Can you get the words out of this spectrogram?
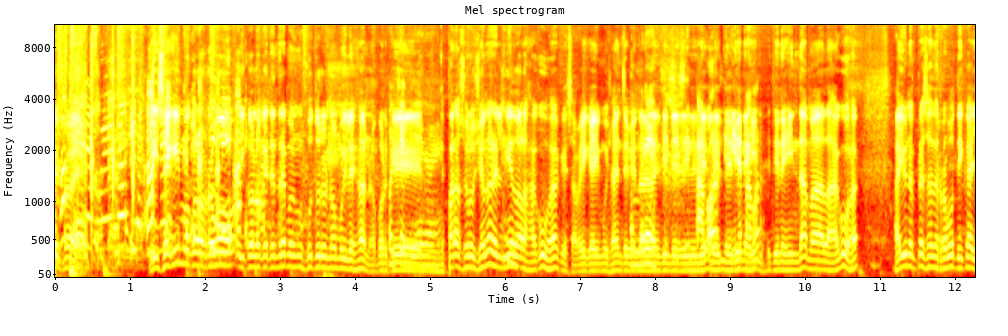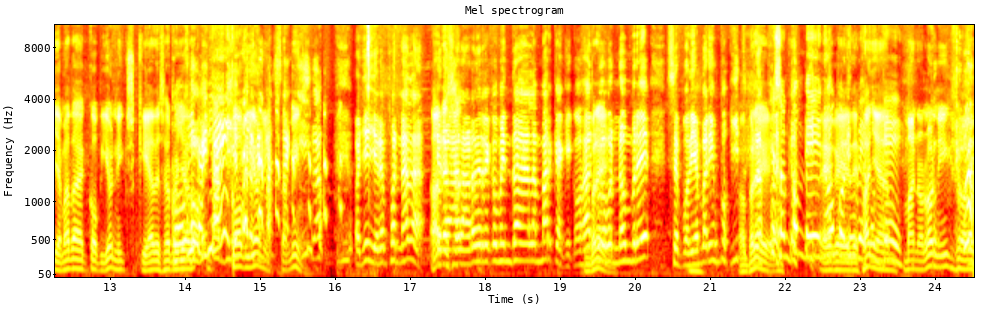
Eso es. Y seguimos con los robots y con lo que tendremos en un futuro no muy lejano. Porque Uy, miedo, ¿eh? para solucionar el miedo a las agujas, que sabéis que hay mucha gente que no Hombre. le- que tiene tiene, tiene gindama a las agujas, hay una empresa de robótica llamada Cobionics que ha desarrollado. Cobionics también. Oye, yo no es por nada. Ah, pero esa- a la hora de recomendar a las marcas que cojan Hombre. nuevos nombres, se podían variar un poquito. Hombre, Que son con B, ¿no? eh, Con de V, ¿con España, qué? Manolonix o. Bueno,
